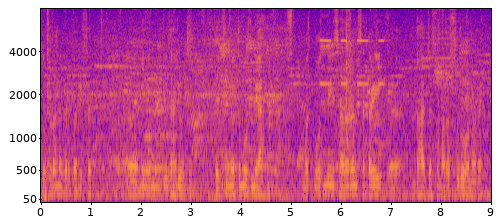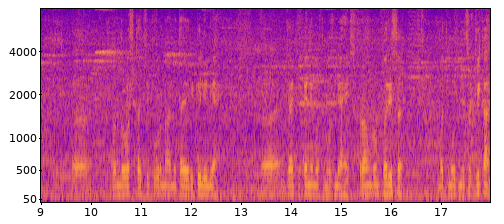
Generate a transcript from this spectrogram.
चोपडा नगर परिषद निवडणूक जी झाली होती त्याची मतमोजणी आहे. मतमोजणी साधारण सकाळी दहाच्या सुमारास सुरू होणार आहे. बंदोबस्ताची पूर्ण आम्ही तयारी केलेली आहे. ज्या ठिकाणी मतमोजणी आहे स्ट्रॉंग रूम परिसर मतमोजणीचं ठिकाण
